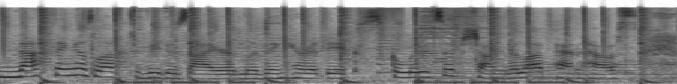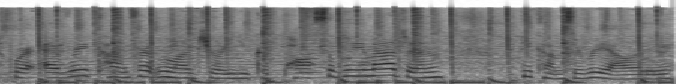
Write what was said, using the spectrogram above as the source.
Nothing is left to be desired living here at the exclusive Shangri-La penthouse, where every comfort and luxury you could possibly imagine becomes a reality.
